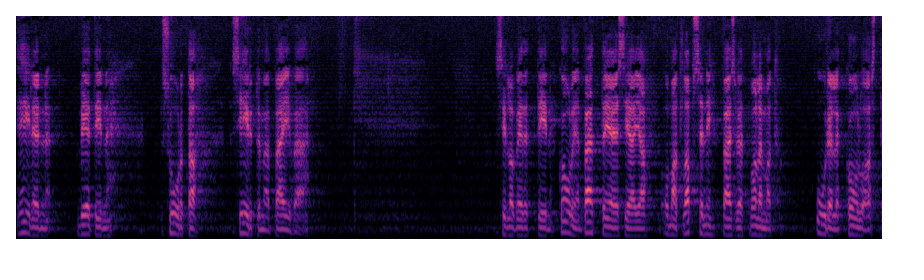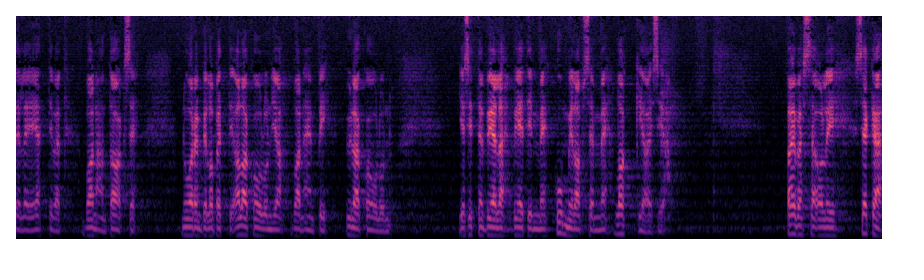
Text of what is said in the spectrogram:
Eilen vietin suurta siirtymäpäivää. Silloin vietettiin koulujen päättäjäisiä ja omat lapseni pääsivät molemmat uudelle kouluasteelle ja jättivät vanhan taakse. Nuorempi lopetti alakoulun ja vanhempi yläkoulun. Ja sitten vielä vietimme kummilapsemme lakkiaisia. Päivässä oli sekä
